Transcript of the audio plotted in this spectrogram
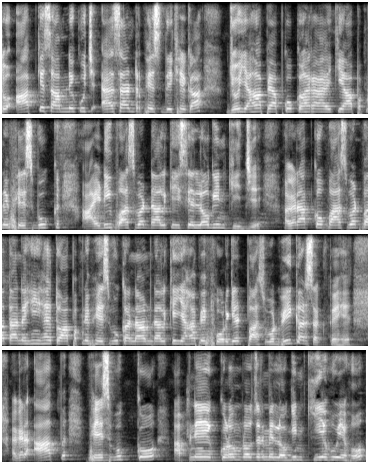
तो आपके सामने कुछ ऐसा इंटरफेस दिखेगा, जो यहाँ पे आपको कह रहा है कि आप अपने फेसबुक आईडी पासवर्ड डाल के इसे लॉगिन कीजिए। अगर आपको पासवर्ड पता नहीं है तो आप अपने फेसबुक का नाम डाल के यहाँ पे फॉरगेट पासवर्ड भी कर सकते हैं। अगर आप फेसबुक को अपने क्रोम ब्राउज़र में लॉगिन किए हुए हो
